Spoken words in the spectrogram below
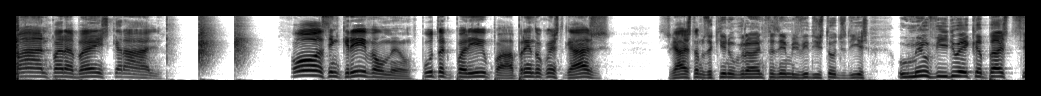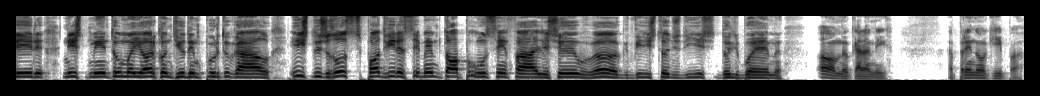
Mano, parabéns, caralho. Foda-se, incrível, meu. Puta que pariu, pá. Aprendam com este gajo. Estes gajos estamos aqui no grande, fazemos vídeos todos os dias. O meu vídeo é capaz de ser, neste momento, o maior conteúdo em Portugal. Isto dos rostos pode vir a ser mesmo top 1 sem falhas. Eu, oh, vídeos todos os dias, dou-lhe boema. Oh, meu caro amigo. Aprendam aqui, pá.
